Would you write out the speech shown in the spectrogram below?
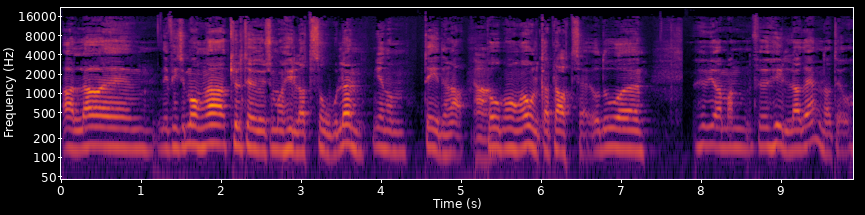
alla, eh, det finns ju många kulturer som har hyllat solen genom tiderna. Ja. På många olika platser. Och då, eh, hur gör man för att hylla den då tro?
